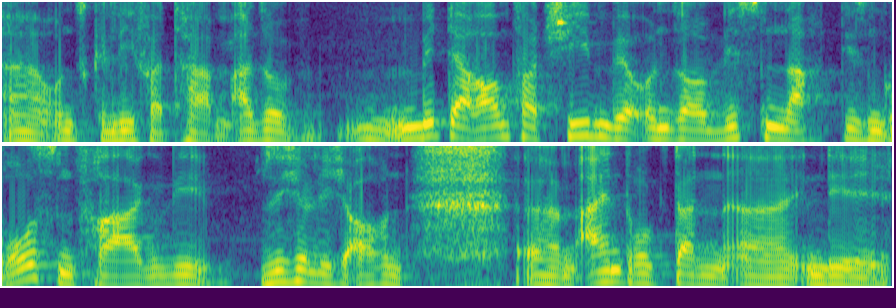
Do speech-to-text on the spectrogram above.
äh, uns geliefert haben. Also mit der Raumfahrt schieben wir unser Wissen nach diesen großen Fragen, die sicherlich auch einen ähm, Eindruck dann äh, in die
